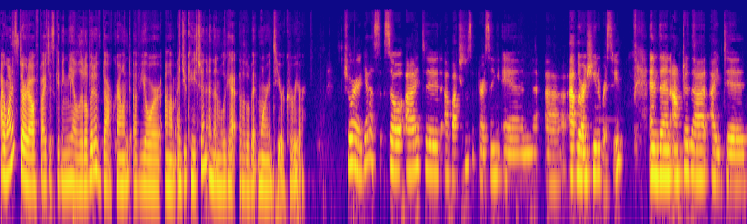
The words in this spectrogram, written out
I want to start off by just giving me a little bit of background of your um, education, and then we'll get a little bit more into your career. Sure. Yes. So I did a bachelor's of nursing in uh, at Laurentian University, and then after that, I did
